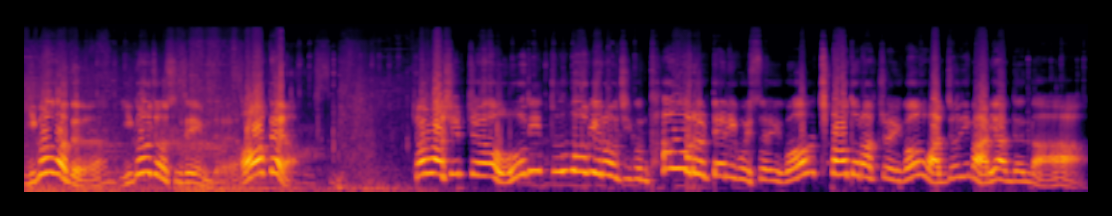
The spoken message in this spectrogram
이거거든. 이거죠, 선생님들. 어때요? 정말 쉽죠? 어디 뚜벅이로 지금 타워를 때리고 있어, 이거? 쳐돌았죠, 이거? 완전히 말이 안 된다.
